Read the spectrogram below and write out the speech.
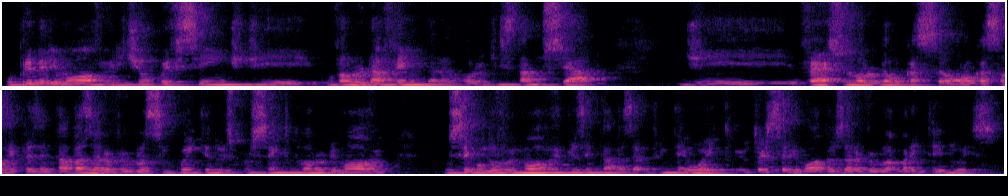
o primeiro imóvel, ele tinha um coeficiente de o valor da venda, né? O valor que ele está anunciado, de versus o valor da locação. A locação representava 0,52% do valor do imóvel, o segundo imóvel representava 0,38% e o terceiro imóvel 0,42%.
